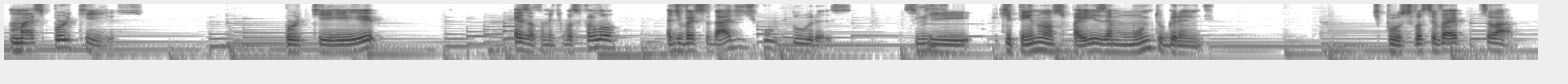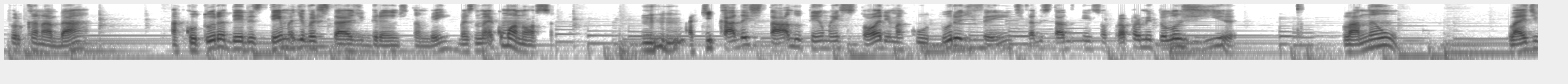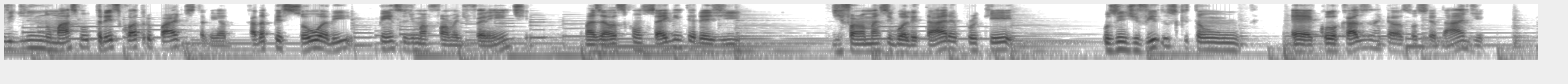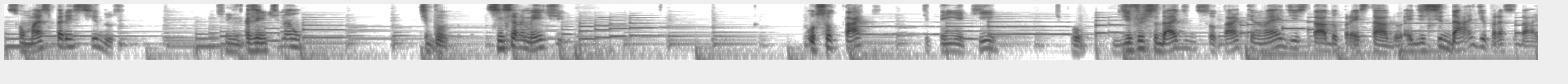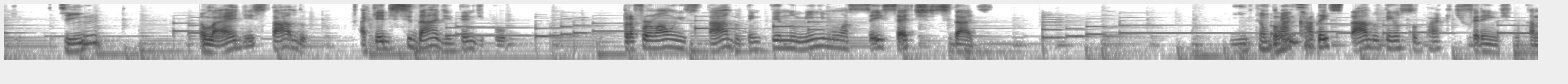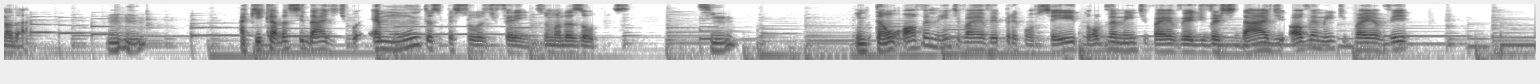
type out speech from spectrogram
Mas por que isso? Porque é exatamente o que você falou. A diversidade de culturas que, que tem no nosso país é muito grande. Tipo, se você vai, sei lá, pro Canadá, a cultura deles tem uma diversidade grande também, mas não é como a nossa. Uhum. Aqui cada estado tem uma história, uma cultura diferente, cada estado tem sua própria mitologia. Lá não. Lá é dividido em no máximo três, quatro partes, tá ligado? Cada pessoa ali pensa de uma forma diferente, mas elas conseguem interagir de forma mais igualitária porque os indivíduos que estão é, colocados naquela sociedade são mais parecidos. Sim. A gente não. Tipo, sinceramente, o sotaque que tem aqui, tipo, diversidade de sotaque não é de estado para estado, é de cidade para cidade. Sim. Lá é de estado. Aqui é de cidade, entende? Tipo, para formar um estado tem que ter no mínimo umas seis, sete cidades. Então, Lá pensa. cada estado tem um sotaque diferente no Canadá. Uhum. Aqui cada cidade, tipo, é muitas pessoas diferentes uma das outras. Sim. Então, obviamente vai haver preconceito, obviamente vai haver diversidade, obviamente vai haver.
